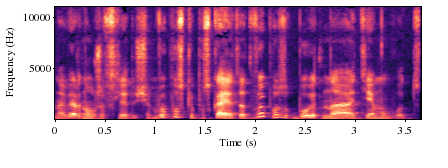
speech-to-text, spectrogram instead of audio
наверное, уже в следующем выпуске. Пускай этот выпуск будет на тему вот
